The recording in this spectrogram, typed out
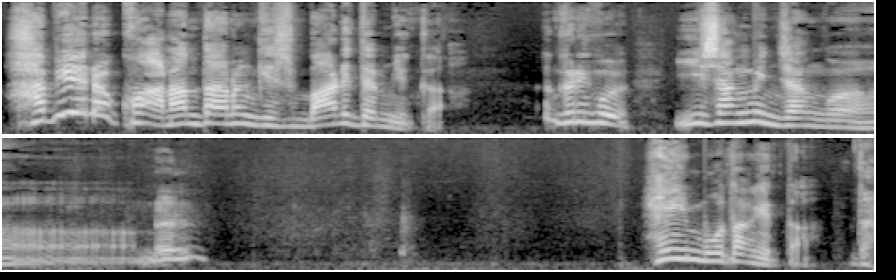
합의해 놓고 안 한다는 게 말이 됩니까? 그리고 이상민 장관을 해임 못 하겠다. 네.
